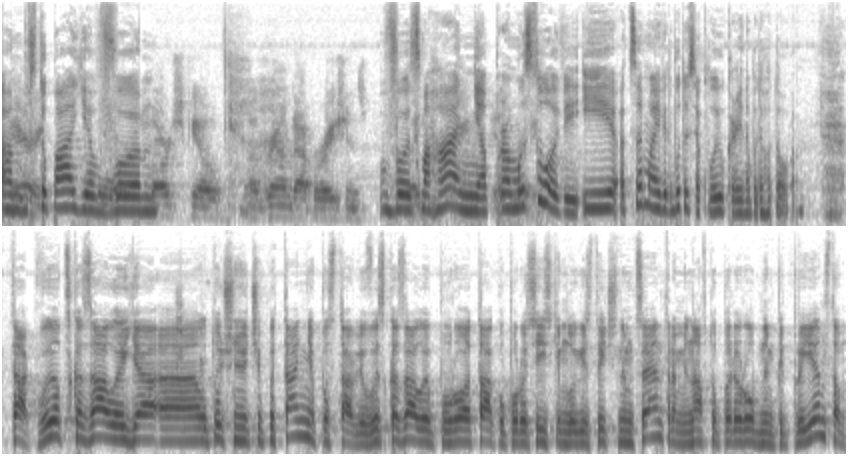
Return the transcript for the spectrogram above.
ем, вступає в в змагання промислові, і це має відбутися, коли Україна буде готова. Так, ви от сказали, я е, уточнюючи питання поставлю. Ви сказали про атаку по російським логістичним центрам і нафтопереробним підприємствам.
